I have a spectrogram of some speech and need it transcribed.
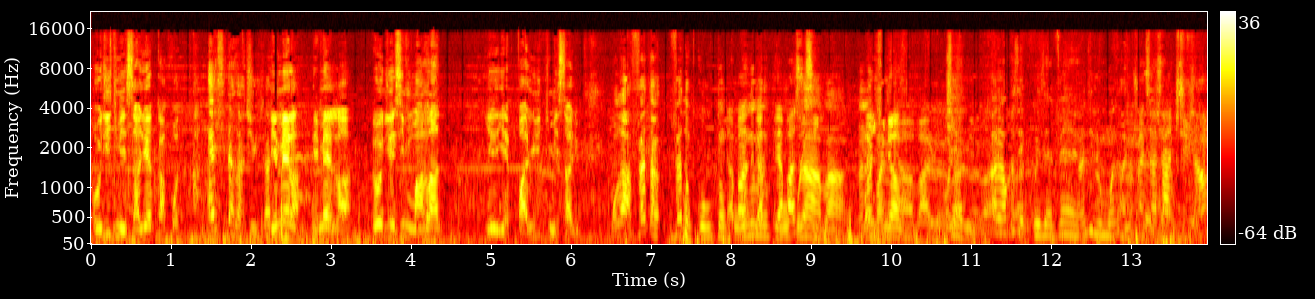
Aujourd'hui, tu me salues, elle capote. Eh, c'est dans la tue. Demain, là, demain, là. Aujourd'hui, je suis malade. Il n'y a pas lui qui me salue. Mon gars, fais ton, a couronnement, a- a là, souci. là-bas. Bonne non, pas. Alors que c'est préservé, on dit le moins. Mais ça, ça tue, hein.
